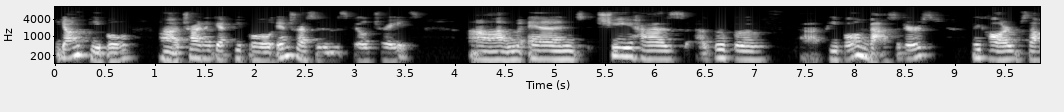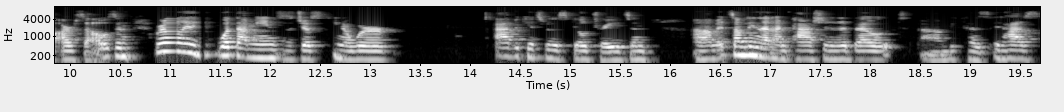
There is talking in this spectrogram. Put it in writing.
young people uh, trying to get people interested in the skilled trades. Um, and she has a group of uh, people, ambassadors, we call our, ourselves. And really, what that means is just, you know, we're advocates for the skilled trades. And um, it's something that I'm passionate about um, because it has,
